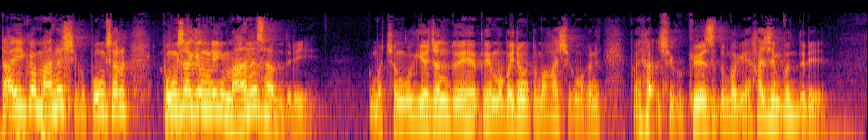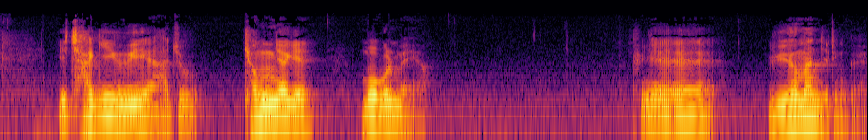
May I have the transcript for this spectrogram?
나이가 많으시고 봉사를 봉사 경력이 많은 사람들이 뭐 전국 여전도회 협회 뭐 이런 것도 막 하시고 막 하시고 교회에서도 막 하신 분들이 이 자기 의에 아주 경력에 목을 매요. 그게 위험한 일인 거예요.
